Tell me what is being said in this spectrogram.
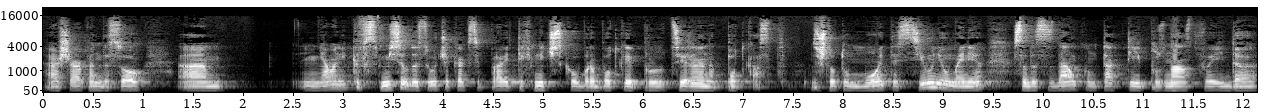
а, sharpen the saw. А, няма никакъв смисъл да се уча как се прави техническа обработка и продуциране на подкаст защото моите силни умения са да създавам контакти и познанства и да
